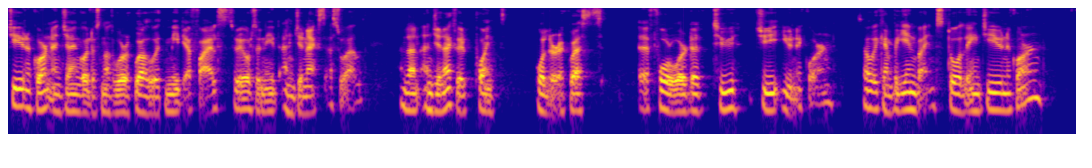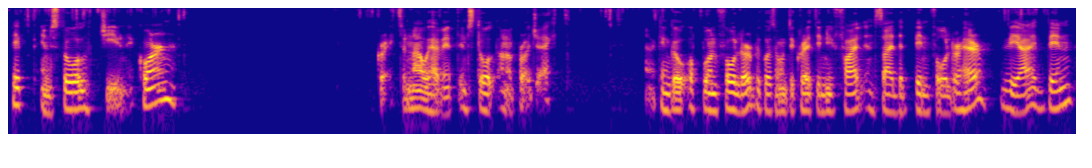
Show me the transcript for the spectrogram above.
gunicorn and Django does not work well with media files, so we also need Nginx as well. And then Nginx will point all the requests uh, forwarded to gunicorn. So we can begin by installing gunicorn pip install gunicorn. Great, so now we have it installed on a project. I can go up one folder because I want to create a new file inside the bin folder here. vi bin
